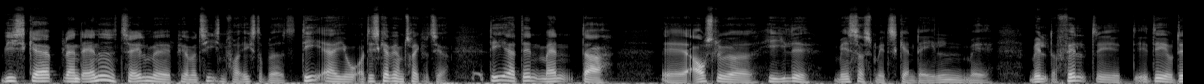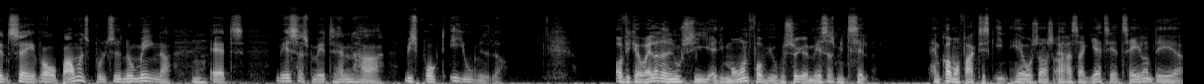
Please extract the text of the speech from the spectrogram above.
Vi skal blandt andet tale med Per Mathisen fra Ekstrabladet. Det er jo, og det skal vi om tre kvarter, det er den mand, der øh, afslørede hele Messerschmidt-skandalen med Velt og Felt. Det, det, er jo den sag, hvor bagmandspolitiet nu mener, mm. at Messerschmidt han har misbrugt EU-midler. Og vi kan jo allerede nu sige, at i morgen får vi jo besøg af Messersmith selv. Han kommer faktisk ind her hos os og har sagt ja til at tale om det her.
